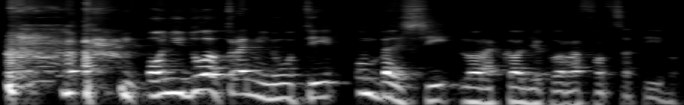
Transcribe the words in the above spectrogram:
ogni due o tre minuti un bel sì lo raccoglie con rafforzativo.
